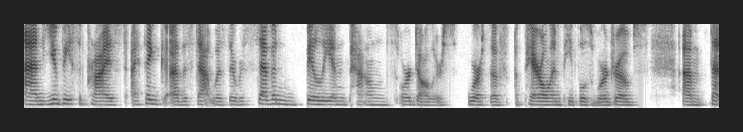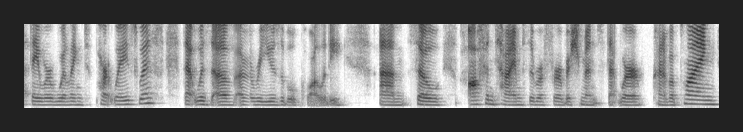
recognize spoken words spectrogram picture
And you'd be surprised. I think uh, the stat was there was seven billion pounds or dollars worth of apparel in people's wardrobes um, that they were willing to part ways with that was of a reusable quality. Um, so oftentimes the refurbishments that we're kind of applying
